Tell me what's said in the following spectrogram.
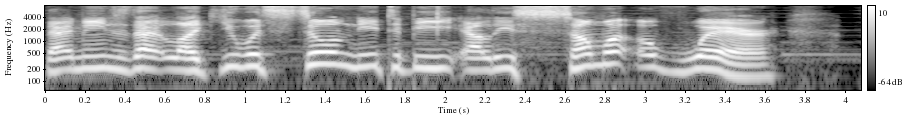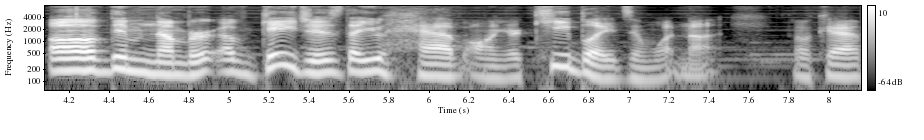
that means that like you would still need to be at least somewhat aware of the number of gauges that you have on your keyblades and whatnot, okay?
